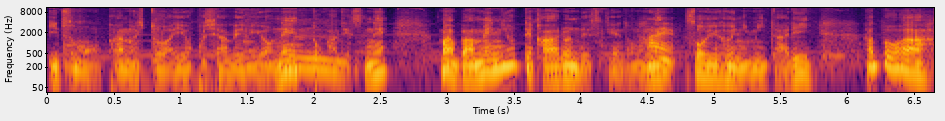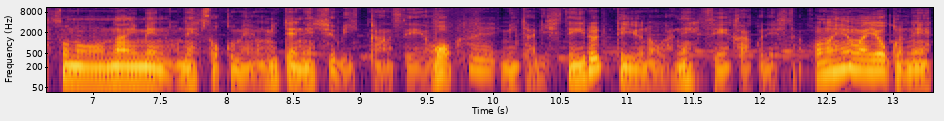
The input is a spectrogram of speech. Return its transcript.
い、つもあの人はよくしゃべるよねとかですね、まあ場面によって変わるんですけれどもね、そういうふうに見たりあとはその内面のね側面を見てね守備一貫性を見たりしているっていうのがね性格でした。この辺はよくね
